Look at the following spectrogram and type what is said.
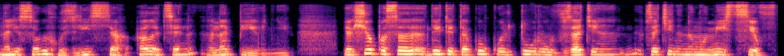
на лісових узліссях, але це на півдні. Якщо посадити таку культуру в затіненому місці в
